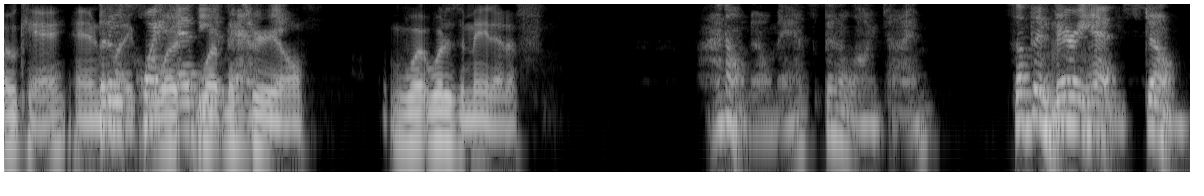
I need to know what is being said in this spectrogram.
Okay, and But it was like quite what heavy, what apparently. material? What what is it made out of? I don't know, man. It's been a long time. Something very Hmm. heavy, stone.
